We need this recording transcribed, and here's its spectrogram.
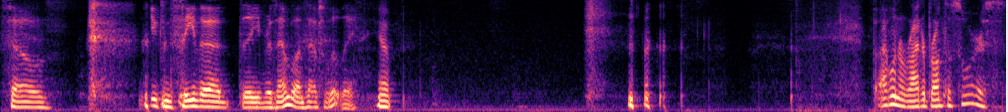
so you can see the the resemblance. Absolutely. Yep. but I want to ride a brontosaurus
